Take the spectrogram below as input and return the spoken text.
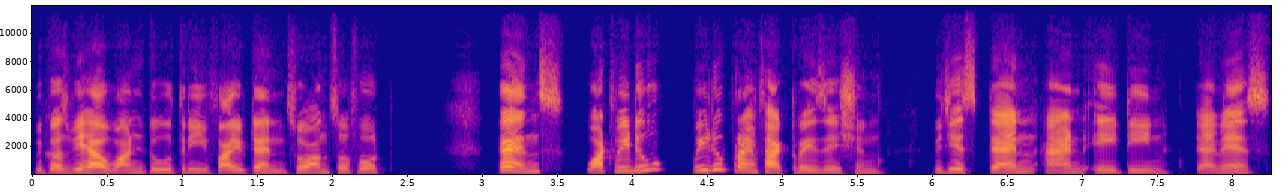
because we have 1, 2, 3, 5, 10 so on and so forth. Hence, what we do? We do prime factorization which is 10 and 18, 10 is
